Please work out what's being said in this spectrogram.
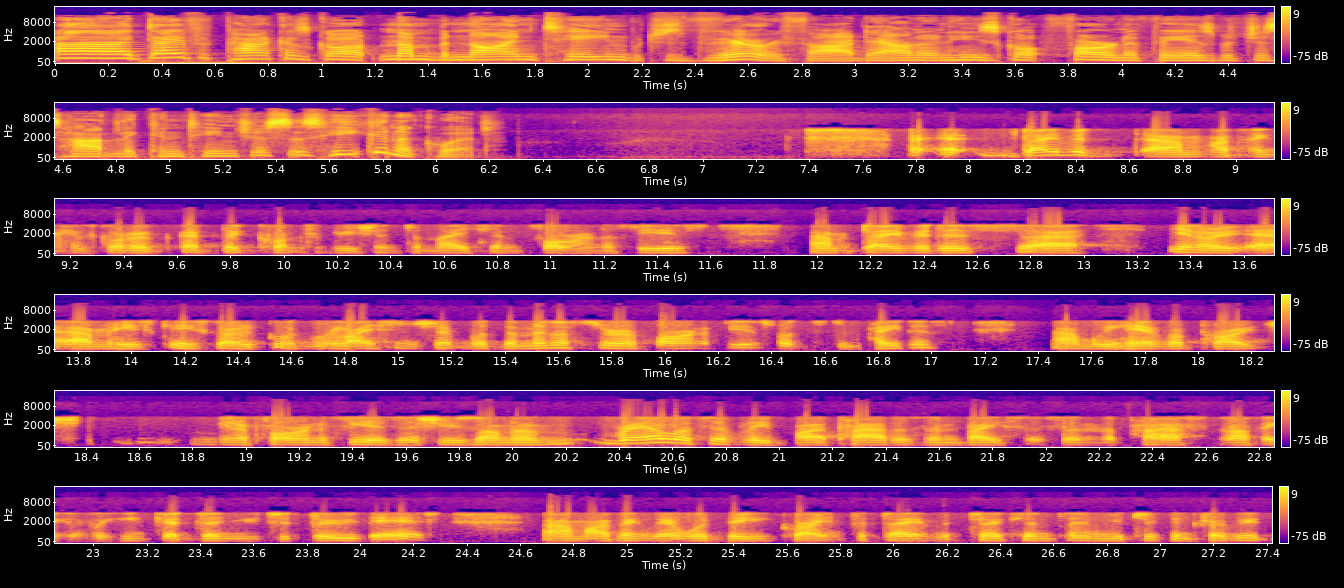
Uh, David Parker's got number 19, which is very far down, and he's got foreign affairs, which is hardly contentious. Is he going to quit? David, um, I think, has got a, a, big contribution to make in foreign affairs. Um, David is, uh, you know, um, he's, he's got a good relationship with the Minister of Foreign Affairs, Winston Peters. Um, we have approached, you know, foreign affairs issues on a relatively bipartisan basis in the past, and I think if we can continue to do that, um, I think that would be great for David to continue to contribute.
